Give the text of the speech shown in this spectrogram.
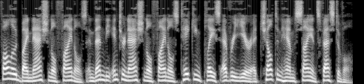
followed by national finals and then the international finals taking place every year at Cheltenham Science Festival.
